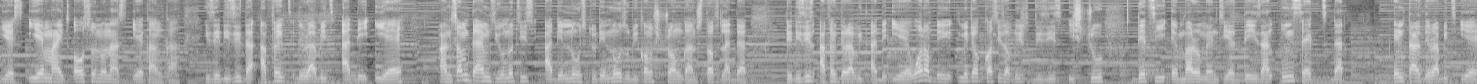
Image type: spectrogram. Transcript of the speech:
Yes ear mite also known as ear canker is a disease that affects the rabbit at the ear and sometimes you notice at the nose too the nose will become strong and stuff like that. The disease affects the rabbit at the ear. One of the major causes of this disease is through dirty environment. Yes there is an insect that enters the rabbit's ear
